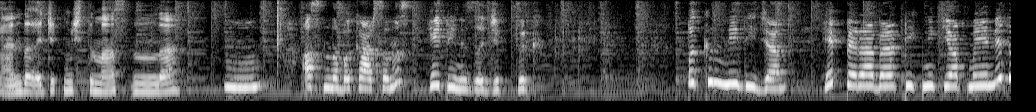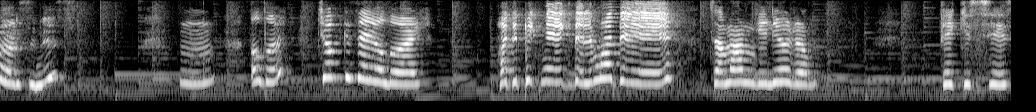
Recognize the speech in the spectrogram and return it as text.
Ben de acıkmıştım aslında. Hmm, aslında bakarsanız hepiniz acıktık. Bakın ne diyeceğim. Hep beraber piknik yapmaya ne dersiniz? Hı, olur. Çok güzel olur. Hadi pikniğe gidelim hadi. Tamam geliyorum. Peki siz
